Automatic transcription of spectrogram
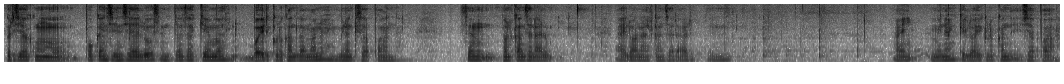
perciba como poca incidencia de luz, entonces aquí vemos, voy a ir colocando la mano y miren que se va apagando. no alcanzan a ver, ahí lo van a alcanzar a ver. Pues. Ahí, miren que lo voy colocando y se apaga.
